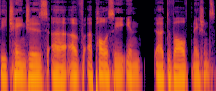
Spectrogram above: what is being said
the changes uh, of policy in uh, devolved nations?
